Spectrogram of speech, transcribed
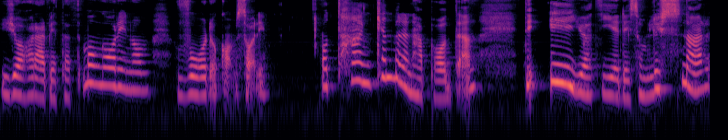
jag har arbetat många år inom vård och omsorg. Och tanken med den här podden, det är ju att ge dig som lyssnar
